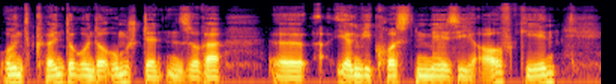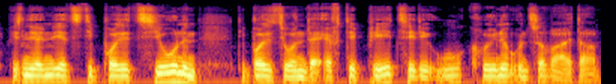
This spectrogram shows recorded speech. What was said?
und könnte unter Umständen sogar äh, irgendwie kostenmäßig aufgehen. Wie sind denn jetzt die Positionen, die Positionen der FDP, CDU, Grüne und so weiter?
